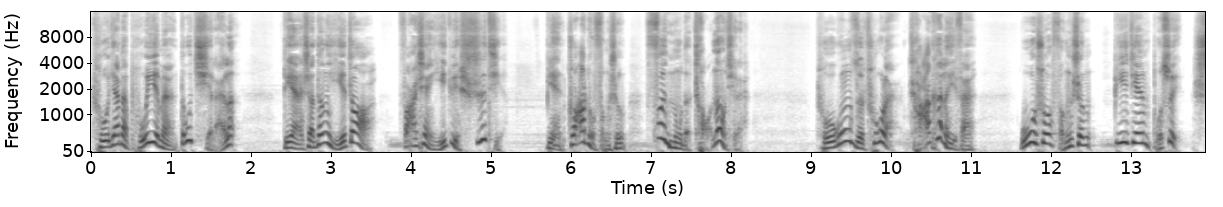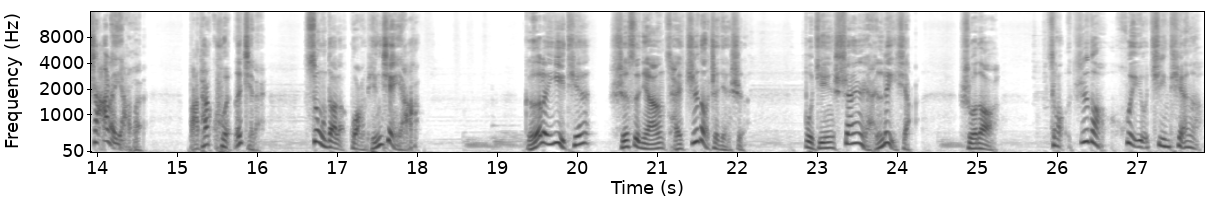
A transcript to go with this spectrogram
楚家的仆役们都起来了，点上灯一照，发现一具尸体，便抓住冯生，愤怒地吵闹起来。楚公子出来查看了一番，诬说冯生逼奸不遂，杀了丫鬟，把他捆了起来，送到了广平县衙。隔了一天，十四娘才知道这件事，不禁潸然泪下，说道：“早知道会有今天了。”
